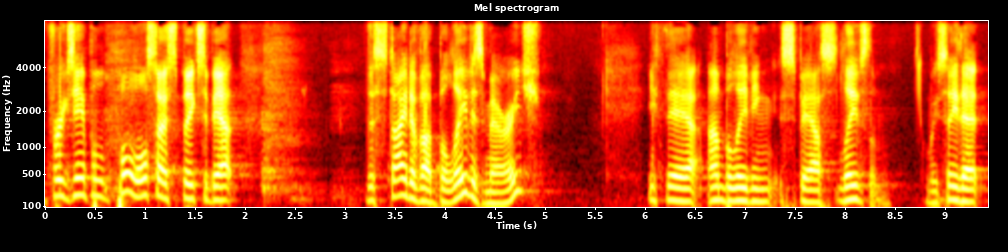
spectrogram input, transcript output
For example, Paul also speaks about the state of a believer's marriage if their unbelieving spouse leaves them. We see that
